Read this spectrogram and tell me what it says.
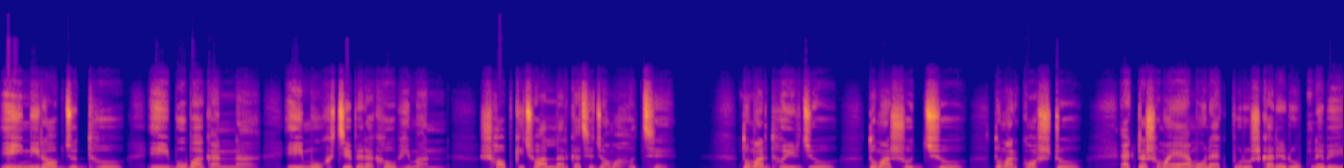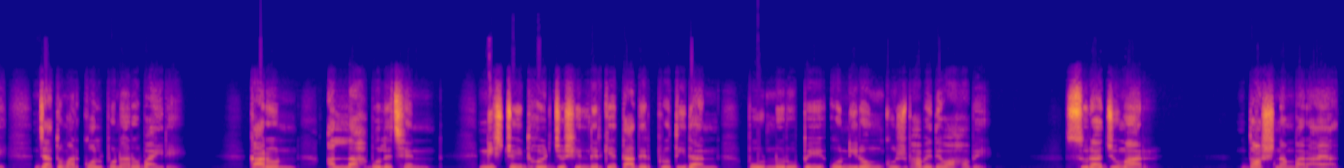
এই নীরব যুদ্ধ, এই বোবা কান্না, এই মুখ চেপে রাখা অভিমান সব কিছু আল্লাহর কাছে জমা হচ্ছে। তোমার ধৈর্য, তোমার সহ্য, তোমার কষ্ট একটা সময় এমন এক পুরস্কারে রূপ নেবে যা তোমার কল্পনারও বাইরে। কারণ আল্লাহ বলেছেন, নিশ্চয়ই ধৈর্যশীলদেরকে তাদের প্রতিদান পূর্ণরূপে ও নিরঙ্কুশভাবে দেওয়া হবে। সুরা জুমার দশ নম্বর আয়াত।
